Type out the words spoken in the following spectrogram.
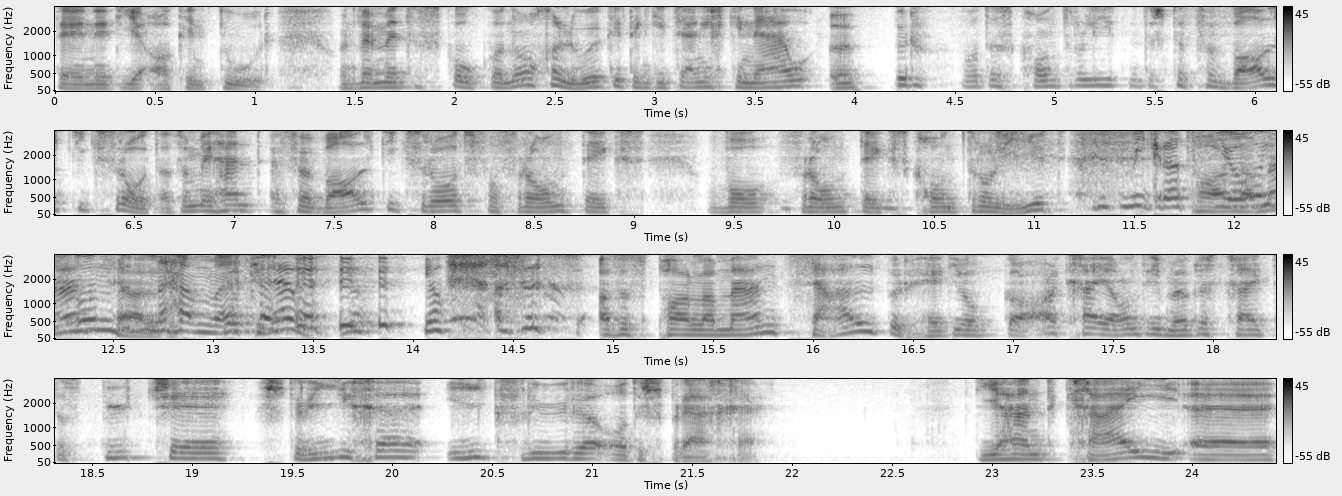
denen die Agentur. Und wenn man das nachschaut, dann gibt es eigentlich genau jemanden, der das kontrolliert, und das ist der Verwaltungsrat. Also wir haben einen Verwaltungsrat von Frontex, der Frontex kontrolliert. Das Migrationsunternehmen. Ja, genau. Ja, ja. Also, also das Parlament selber hat ja gar keine andere Möglichkeit, das Budget streichen, eingefrieren oder sprechen. Die haben keine äh,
